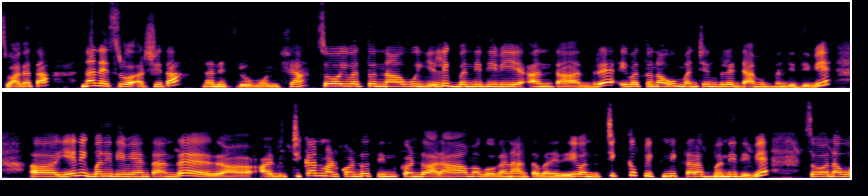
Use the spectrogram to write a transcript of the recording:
ಸ್ವಾಗತ. ನನ್ನ ಹೆಸರು ಹರ್ಷಿತಾ ನನ್ನ ಹೆಸರು ಮೋನಿಶಾ. ಸೊ ಇವತ್ತು ನಾವು ಎಲ್ಲಿಗೆ ಬಂದಿದ್ದೀವಿ ಅಂತ ಅಂದ್ರೆ ಇವತ್ತು ನಾವು ಮಂಚನಬೆಲೆ ಡ್ಯಾಮಿಗೆ ಬಂದಿದ್ದೀವಿ. ಏನಿಗೆ ಬಂದಿದ್ದೀವಿ ಅಂತ ಅಂದ್ರೆ ಚಿಕನ್ ಮಾಡ್ಕೊಂಡು ತಿನ್ಕೊಂಡು ಆರಾಮಾಗಿ ಹೋಗೋಣ ಅಂತ ಬಂದಿದ್ದೀವಿ. ಒಂದು ಚಿಕ್ಕ ಪಿಕ್ನಿಕ್ ತರ ಬಂದಿದ್ದೀವಿ. ಸೊ ನಾವು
